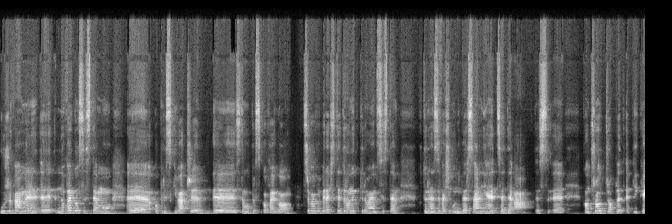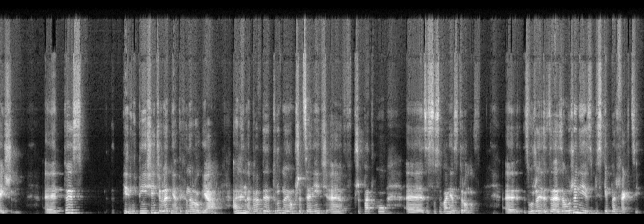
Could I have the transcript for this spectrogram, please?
Używamy nowego systemu opryskiwaczy, systemu opryskowego. Trzeba wybierać te drony, które mają system, który nazywa się uniwersalnie CDA. To jest Controlled Droplet Application. To jest 50-letnia technologia, ale naprawdę trudno ją przecenić w przypadku zastosowania z dronów. Założenie jest bliskie perfekcji.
